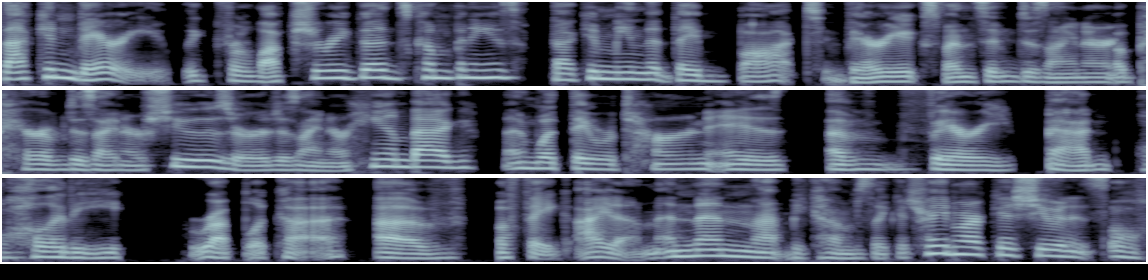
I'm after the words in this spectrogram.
that can vary. Like for luxury goods companies, that can mean that they bought very expensive designer, a pair of designer shoes or a designer handbag. And what they return is a very bad quality replica of a fake item. And then that becomes like a trademark issue. And it's oh,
